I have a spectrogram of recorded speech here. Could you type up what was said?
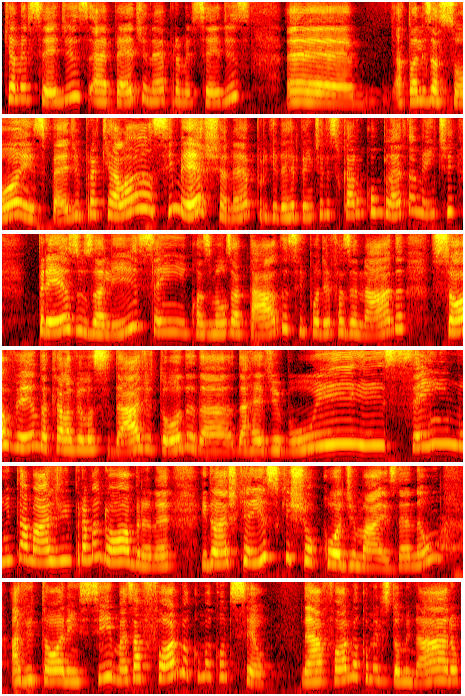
que a Mercedes é, pede, né, para Mercedes é, atualizações, pede para que ela se mexa, né? Porque de repente eles ficaram completamente presos ali, sem com as mãos atadas, sem poder fazer nada, só vendo aquela velocidade toda da, da Red Bull e, e sem muita margem para manobra, né? Então acho que é isso que chocou demais, né? Não a vitória em si, mas a forma como aconteceu. Né, a forma como eles dominaram,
